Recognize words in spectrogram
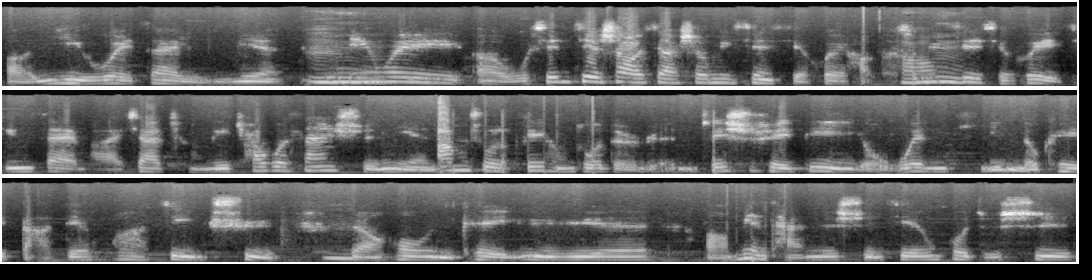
呃意味在里面，因为呃，我先介绍一下生命线协会，好了，生命线协会已经在马来西亚成立超过三十年，帮助了非常多的人，随时随地有问题你都可以打电话进去，然后你可以预约啊面谈的时间，或者是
